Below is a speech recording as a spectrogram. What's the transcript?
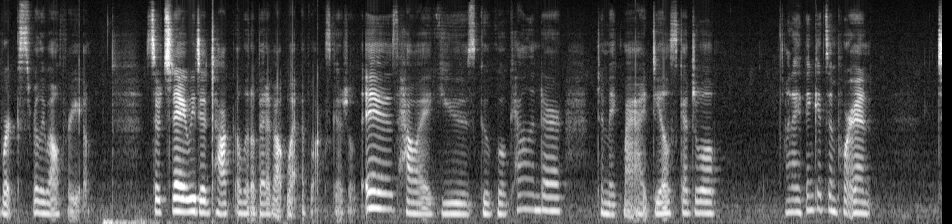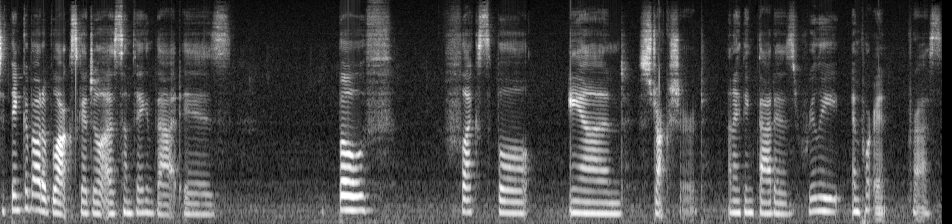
works really well for you. So, today we did talk a little bit about what a block schedule is, how I use Google Calendar to make my ideal schedule. And I think it's important to think about a block schedule as something that is both flexible and structured. And I think that is really important for us.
